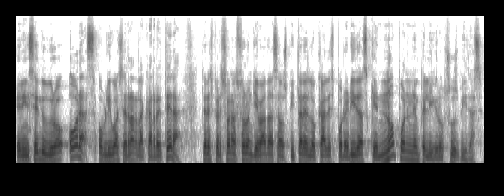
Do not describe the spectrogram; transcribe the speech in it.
El incendio duró horas, obligó a cerrar la carretera. Tres personas fueron llevadas a hospitales locales por heridas que no ponen en peligro sus vidas.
